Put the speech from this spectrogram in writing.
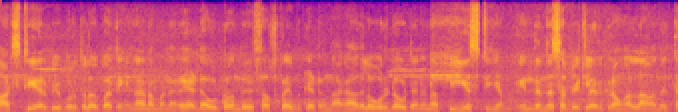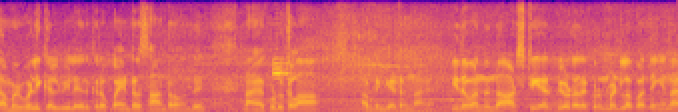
ஆர்ட்ஸ் டிஆர்பி பொறுத்தளவு பார்த்தீங்கன்னா நம்ம நிறைய டவுட் வந்து சப்ஸ்கிரைபர் கேட்டிருந்தாங்க. அதில் ஒரு டவுட் என்னென்னா பிஎஸ்டிஎம் எந்தெந்த சப்ஜெக்டில் இருக்கிறவங்கெல்லாம் வந்து தமிழ் வழி கல்வியில் இருக்கிற பயின்ற சான்றை வந்து நாங்கள் கொடுக்கலாம் அப்படின்னு கேட்டிருந்தாங்க. இதை வந்து இந்த ஆர்ட்ஸ் டிஆர்பியோட ரெக்ரூட்மெண்ட்டில் பார்த்தீங்கன்னா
